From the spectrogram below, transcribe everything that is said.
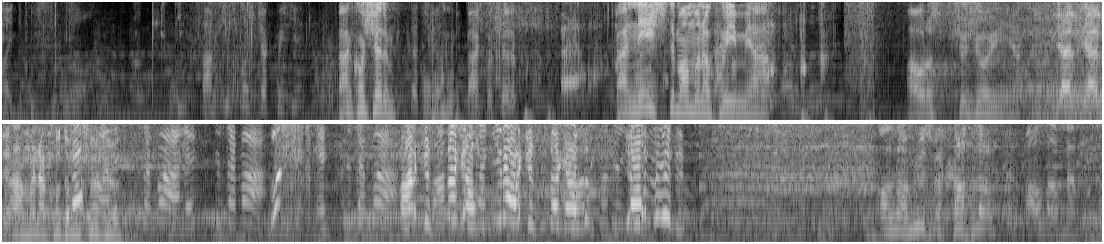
Haydi bismillah. Tamam kim koşacak peki? Ben koşarım. Kim kaçıyor? Ben koşarım. Ben ne içtim amına koyayım ya. Ha orospu çocuğu oyun ya. Geldi geldi. Amına kodumun çocuğu. Arkasında kaldım yine arkasında kaldım. Yardım edin. Allah'ım lütfen Allah'ım. Allah'ım ben burada.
